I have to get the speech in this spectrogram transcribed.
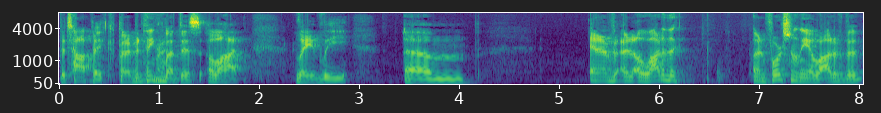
the topic, but I've been thinking Right. about this a lot lately. Um, and I've, a lot of the, unfortunately, a lot of the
